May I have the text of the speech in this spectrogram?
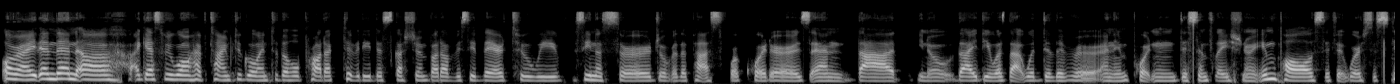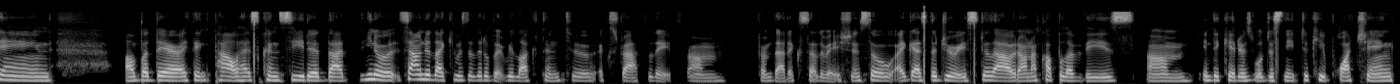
All right. And then uh, I guess we won't have time to go into the whole productivity discussion, but obviously there too, we've seen a surge over the past four quarters. And that, you know, the idea was that would deliver an important disinflationary impulse if it were sustained. Uh, but there, I think Powell has conceded that, you know, it sounded like he was a little bit reluctant to extrapolate from from that acceleration. So I guess the jury's still out on a couple of these um, indicators. We'll just need to keep watching.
